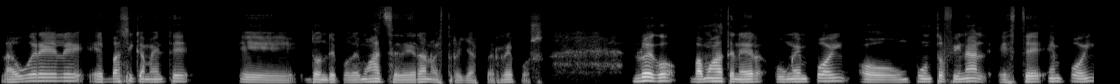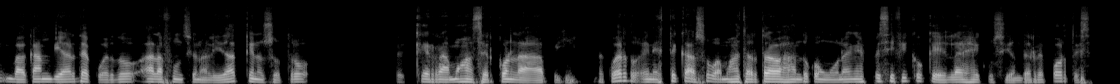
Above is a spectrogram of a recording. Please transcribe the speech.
La URL es básicamente eh, donde podemos acceder a nuestro Jasper Reports. Luego vamos a tener un endpoint o un punto final. Este endpoint va a cambiar de acuerdo a la funcionalidad que nosotros eh, querramos hacer con la API. ¿De acuerdo? En este caso vamos a estar trabajando con una en específico que es la ejecución de reportes.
